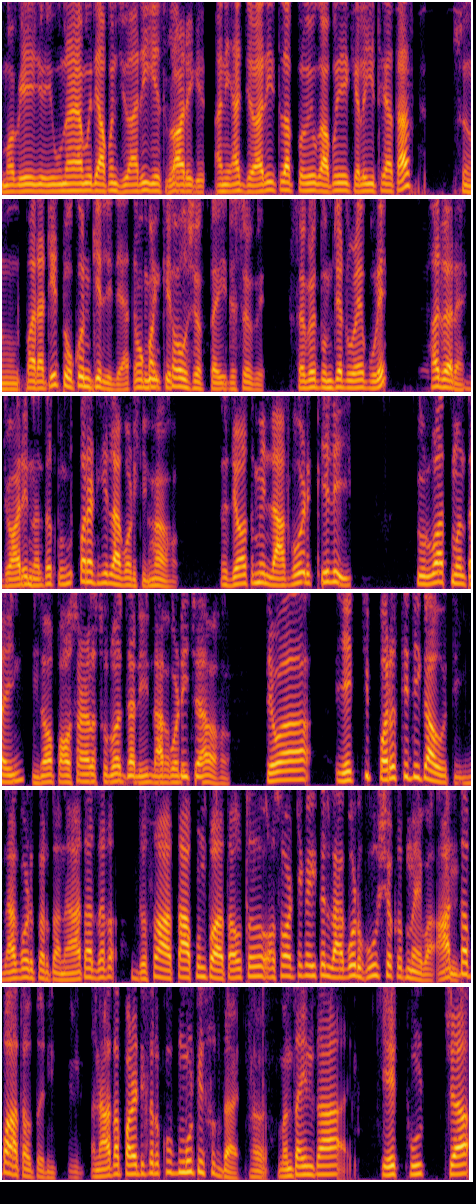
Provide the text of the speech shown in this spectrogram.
मग हे उन्हाळ्यामध्ये आपण ज्वारी घेतली. ज्वारी घेत आणि ह्या ज्वारीतला प्रयोग आपण हे केला इथे आता पराठी टोकन केलेली आहे. आता टोकन. पाहू शकता इथे सगळे. सगळे तुमच्या डोळ्यापुढे हजर आहे. ज्वारी नंतर तुम्ही पराठीची लागवड केली. हा. तर जेव्हा तुम्ही लागवड केली सुरुवात म्हणता येईल. जेव्हा पावसाळ्याला सुरुवात झाली लागवडीच्या. तेव्हा याची परिस्थिती काय होती? लागवड करताना. आता जर जसं आता आपण पाहत आहोत असं वाटतं का इथे लागवड होऊ शकत नाही बा? आता पाहत आहोत तरी. आणि आता पराठी तर खूप मोठी सुद्धा आहे. म्हणता येईल का? एक फूटच्या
